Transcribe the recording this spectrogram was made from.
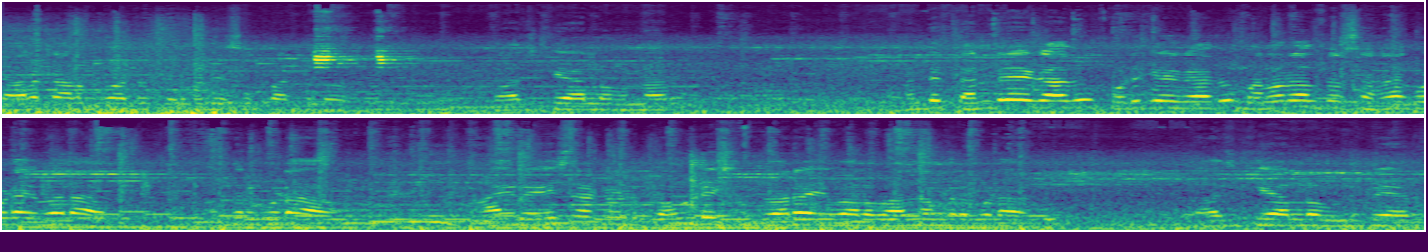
చాలా కాలం పాటు తెలుగుదేశం పార్టీలో రాజకీయాల్లో ఉన్నారు. అంటే తండ్రే కాదు కొడుకే కాదు మనవరాలతో సహా కూడా ఇవాళ అందరూ కూడా ఆయన వేసినటువంటి ఫౌండేషన్ ద్వారా ఇవాళ వాళ్ళందరూ కూడా రాజకీయాల్లో ఉండిపోయారు.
